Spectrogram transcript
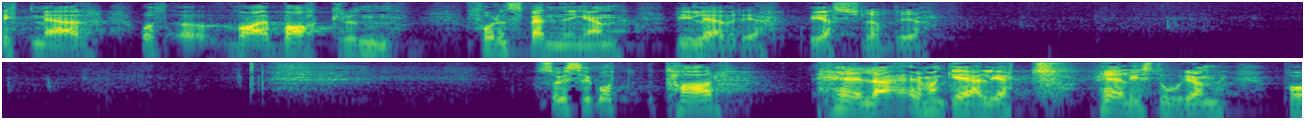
litt mer hva er bakgrunnen for den spenningen vi lever i, og Jesus levde i. Så hvis vi går, tar hele evangeliet hele historien på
